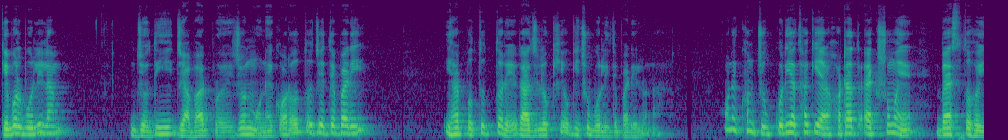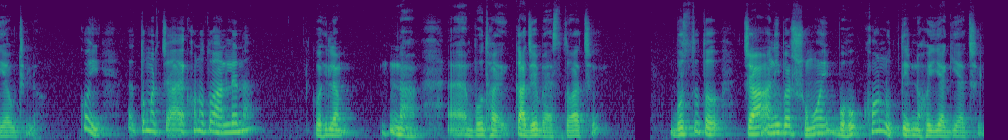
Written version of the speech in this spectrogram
কেবল বলিলাম, যদি যাবার প্রয়োজন মনে করো তো যেতে পারি। ইহার প্রত্যুত্তরে রাজলক্ষ্মীও কিছু বলিতে পারিল না। অনেকক্ষণ চুপ করিয়া থাকিয়া হঠাৎ এক সময়ে ব্যস্ত হইয়া উঠিল। কই, তোমার চা এখনও তো আনলে না? কহিলাম, না বোধ হয় কাজে ব্যস্ত আছে। বস্তুত চা আনিবার সময় বহুক্ষণ উত্তীর্ণ হইয়া গিয়াছিল।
